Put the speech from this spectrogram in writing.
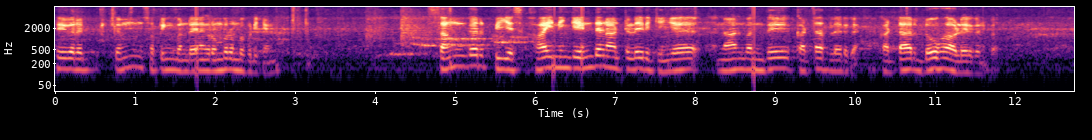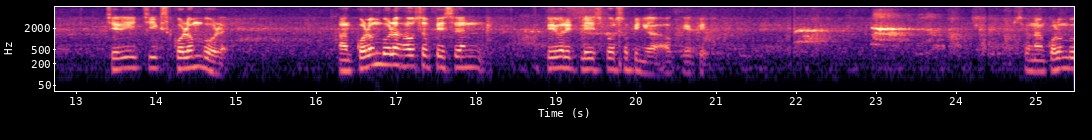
ஃபேவரட்டும் ஷாப்பிங் பண்ணுற எனக்கு ரொம்ப ரொம்ப பிடிக்கும். சங்கர் பிஎஸ் ஹாய் நீங்கள் எந்த நாட்டில் இருக்கீங்க? நான் வந்து கட்டாரில் இருக்கேன். கட்டார் டோஹாவில் இருக்கேன் இப்போ. சரி சீக்ஸ் கொலம்போவில் ஆ கொலம்போவில் house of fashion favourite place for ஷாப்பிங்கா ஓகே ஓகே ஸோ நான் கொழும்பு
